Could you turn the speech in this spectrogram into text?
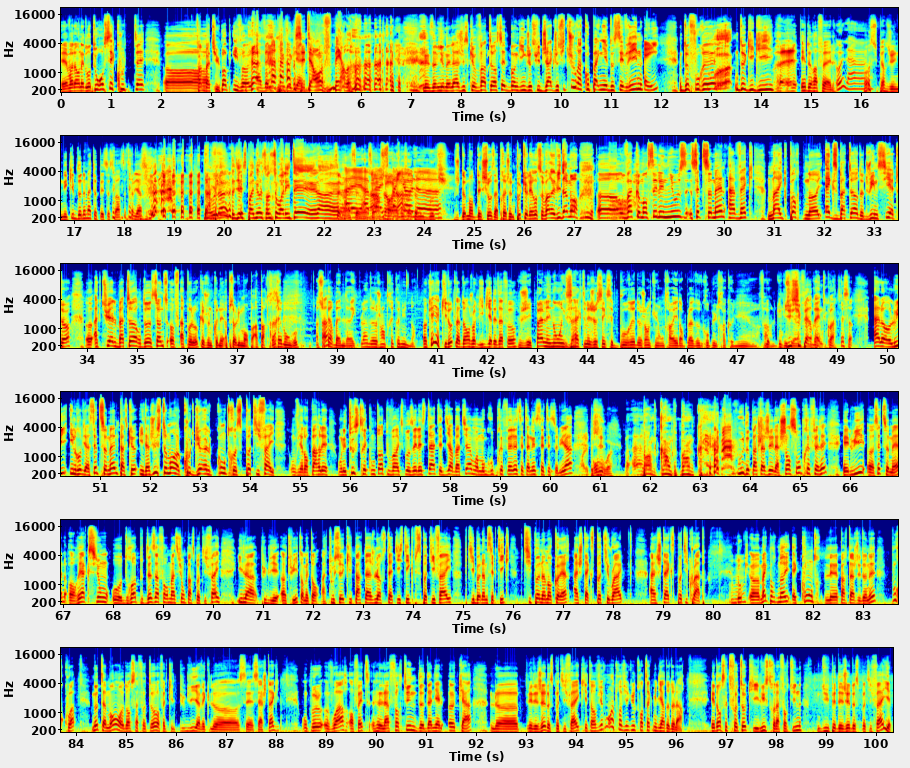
Et voilà, on est de retour. On s'écoutait euh, Femme battue. Pop Evil avec. C'était off, merde Les amis, on est là jusque 20h, c'est Banging. Je suis Jack, je suis toujours accompagné de Séverine, Hey. de Fourré, de Guigui et de Raphaël. Oh là Oh super, j'ai une équipe d'onomatopée ce soir, c'est très bien. T'as dit espagnol, sensualité, et là. C'est vrai. Allez, c'est après vrai, c'est vrai. espagnol. euh, Je demande des choses, après je ne peux que les recevoir évidemment. Euh, On va commencer les news cette semaine avec Mike Portnoy, ex-batteur de Dream Theater, euh, actuel batteur de Sons of Apollo, que je ne connais absolument pas par contre. Très bon groupe. Un super band avec plein de gens très connus dedans. Ok, il y a qui d'autre là-dedans? Je vois que Guigui a des infos. J'ai pas les noms exacts, mais je sais que c'est bourré de gens qui ont travaillé dans plein d'autres groupes ultra connus. euh, Enfin, Donc, du la super fin, band quoi. C'est ça. Alors lui, il revient cette semaine parce qu'il a justement un coup de gueule contre Spotify. On vient d'en parler, on est tous très contents de pouvoir exposer les stats et de dire bah tiens, moi mon groupe préféré cette année c'était celui-là. Pour Je- vous, hein. Bah, ah, Bande camp, bande camp. ou de partager la chanson préférée. Et lui, euh, cette semaine, en réaction au drop des informations par Spotify, il a publié un tweet en mettant à tous ceux qui partagent leurs statistiques Spotify, petit bonhomme sceptique, petit bonhomme en colère, hashtag Spotify, hashtag Spotifrap. Donc euh, Mike Portnoy est contre les partages des données. Pourquoi Notamment euh, dans sa photo en fait qu'il publie avec ces hashtags, on peut voir en fait la fortune de Daniel Ek, le PDG de Spotify, qui est environ à 3,35 milliards de dollars. Et dans cette photo qui illustre la fortune du PDG de Spotify,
